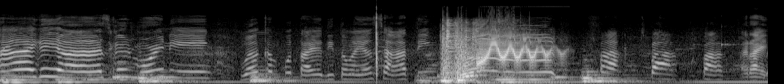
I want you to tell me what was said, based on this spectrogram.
Hi guys! Good morning! Welcome po tayo dito ngayon sa ating Pak, pak, pak. Aray.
